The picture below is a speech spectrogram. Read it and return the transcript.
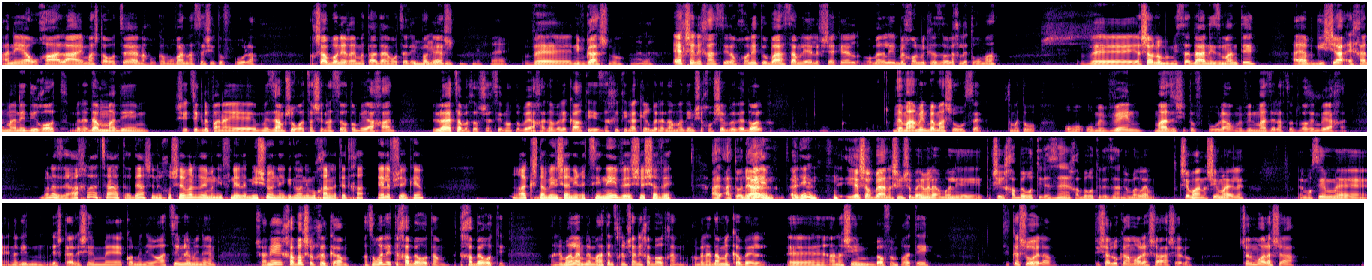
אני ארוחה עליי, מה שאתה רוצה, אנחנו כמובן נעשה שיתוף פעולה. עכשיו בוא נראה אם אתה עדיין רוצה להיפגש. יפה. ונפגשנו. וואלה. איך שנכנסתי למכונית, הוא בא, שם לי אלף שקל, אומר לי, בכל מקרה זה הולך לתרומה. וישבנו במסעדה, אני הזמנתי, היה פגישה, אחד מהנדירות, בן אדם מדהים, שהציג לפניי אה, מיזם שהוא רצה שנעשה אותו ביחד. לא יצא בסוף שעשינו אותו ביחד, אבל הכרתי, זכיתי להכיר בן אדם מדהים שחושב בגדול, ומאמין במה שהוא עושה. זאת אומרת, הוא, הוא, הוא מבין מה זה שיתוף פעולה, הוא מבין מה זה לעשות דברים ביחד. בואנה, זה אחלה הצעה, אתה יודע שאני חושב על זה, אם אני אפנה למישהו, אני אגיד לו, אני מוכן לתת לך אלף שקל, רק שתבין שאני רציני וששווה. אתה יודע, מדהים, מדהים. יש הרבה אנשים שבאים אליי, אומרים לי, תקשיב, חבר אותי לזה, חבר אותי לזה. אני אומר להם, תקשיבו, האנשים האלה, הם עושים, אה, נגיד, יש כאלה שהם אה, כל מיני יועצים למיניהם, שאני חבר של חלקם, אז אומרים לי, תחבר אותם, תחבר אותי. אני אומר להם, למה אתם צריכים שאני אחבר אתכם? הבן אדם מקבל אה, אנשים באופן פרטי, תתקשרו אליו, תשאלו כמה עולה שעה שלו, תשלמו על השעה.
